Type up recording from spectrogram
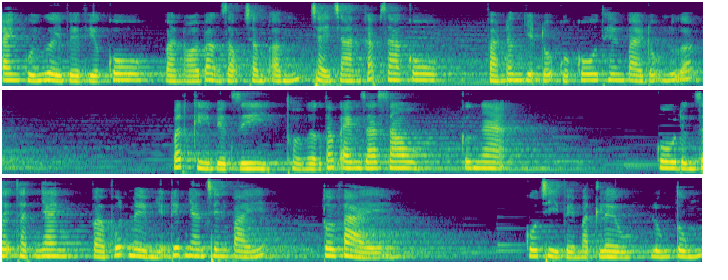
Anh cúi người về phía cô và nói bằng giọng trầm ấm chảy tràn khắp da cô và nâng nhiệt độ của cô thêm vài độ nữa. Bất kỳ việc gì thổi ngược tóc em ra sau, cưng ạ. Cô đứng dậy thật nhanh và vuốt mềm những nếp nhăn trên váy. Tôi phải... Cô chỉ về mặt lều, lúng túng.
